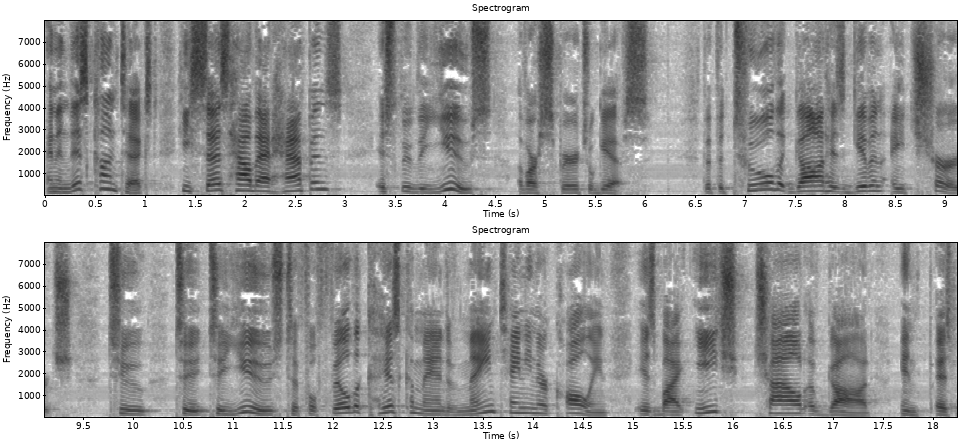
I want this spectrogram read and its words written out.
And in this context, he says how that happens is through the use of our spiritual gifts. That the tool that God has given a church to, to, to use to fulfill the, His command of maintaining their calling is by each child of God, in, as,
